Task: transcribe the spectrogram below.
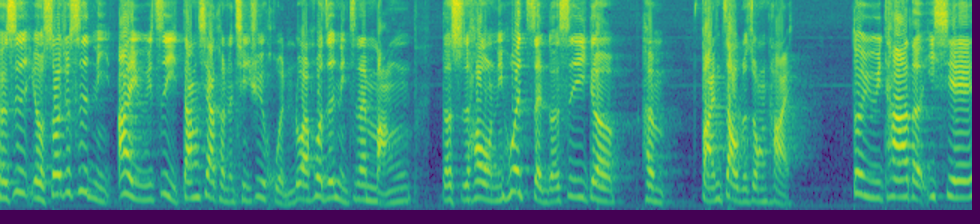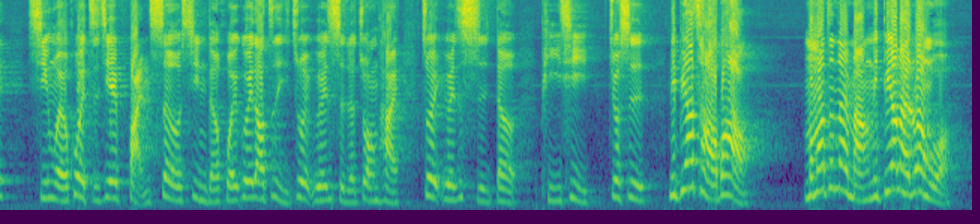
可是有时候就是你碍于自己当下可能情绪混乱，或者你正在忙的时候，你会整个是一个很烦躁的状态。对于他的一些行为，会直接反射性的回归到自己最原始的状态，最原始的脾气，就是你不要吵好不好？妈妈正在忙，你不要来乱我，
